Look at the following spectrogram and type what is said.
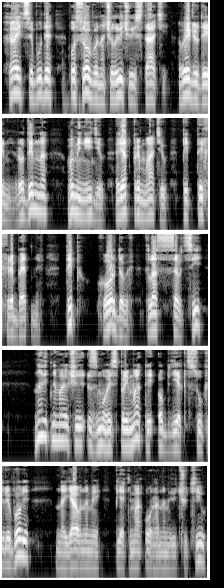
хай це буде особина чоловічої статі, вид людини, родинна гомінідів, ряд приматів, підтих хребетних, тип хордових, класавці, навіть не маючи змоги сприймати об'єкт суки любові наявними п'ятьма органами відчуттів,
